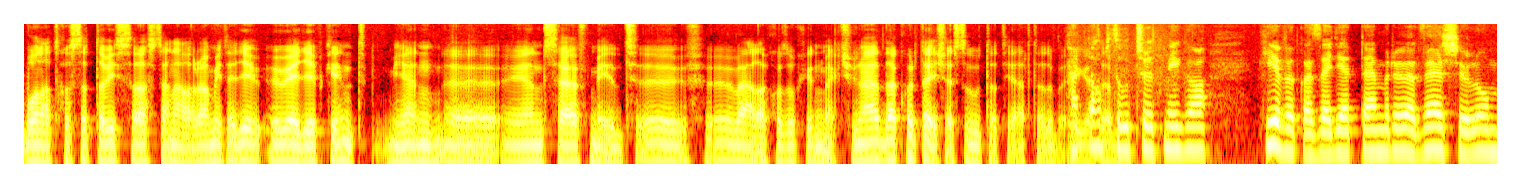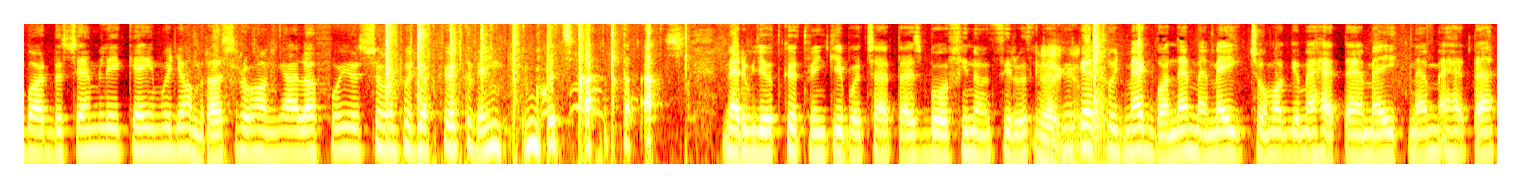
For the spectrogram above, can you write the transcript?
vonatkoztatta vissza aztán arra, amit egy, ő egyébként ilyen, ilyen self-made vállalkozóként megcsinált, de akkor te is ezt az utat jártad be. Hát igazából. abszolút, sőt, még a Jövök az egyetemről, az első lombardos emlékeim, hogy András rohangál a folyosón, hogy a kötvénykibocsátás, mert ugye ott kötvénykibocsátásból finanszírozták Igen. őket, hogy megvan, nem, melyik csomag mehet el, melyik nem mehet el.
